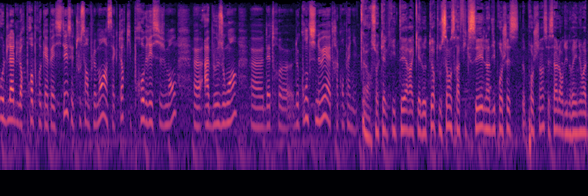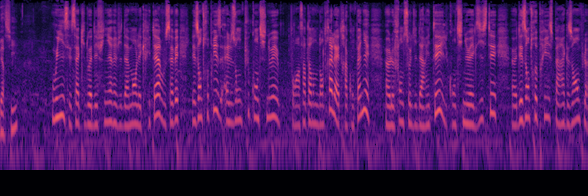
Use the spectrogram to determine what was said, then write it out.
au-delà de leur propre capacité, c'est tout simplement un secteur qui progressivement euh, a besoin euh, d'être, de continuer à être accompagné. Alors sur quels critères, à quelle hauteur, tout ça, on sera fixé lundi prochain c'est ça, lors d'une réunion à Bercy? Oui, c'est ça qui doit définir évidemment les critères. Vous savez, les entreprises, elles ont pu continuer, pour un certain nombre d'entre elles, à être accompagnées. Euh, le fonds de solidarité, il continue à exister. Euh, des entreprises, par exemple,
